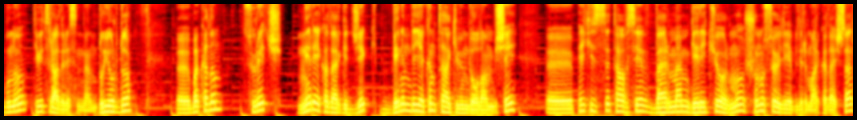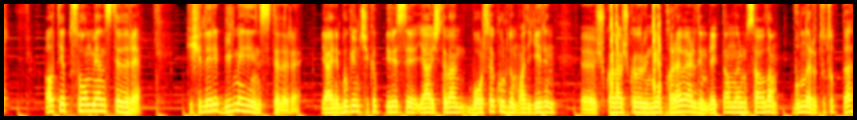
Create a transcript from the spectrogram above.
Bunu Twitter adresinden duyurdu. E, bakalım süreç nereye kadar gidecek? Benim de yakın takibimde olan bir şey. Ee, peki size tavsiye vermem gerekiyor mu? Şunu söyleyebilirim arkadaşlar. Altyapısı olmayan sitelere, kişileri bilmediğiniz sitelere. Yani bugün çıkıp birisi ya işte ben borsa kurdum hadi gelin e, şu kadar şu kadar ünlüye para verdim reklamlarım sağlam. Bunları tutup da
